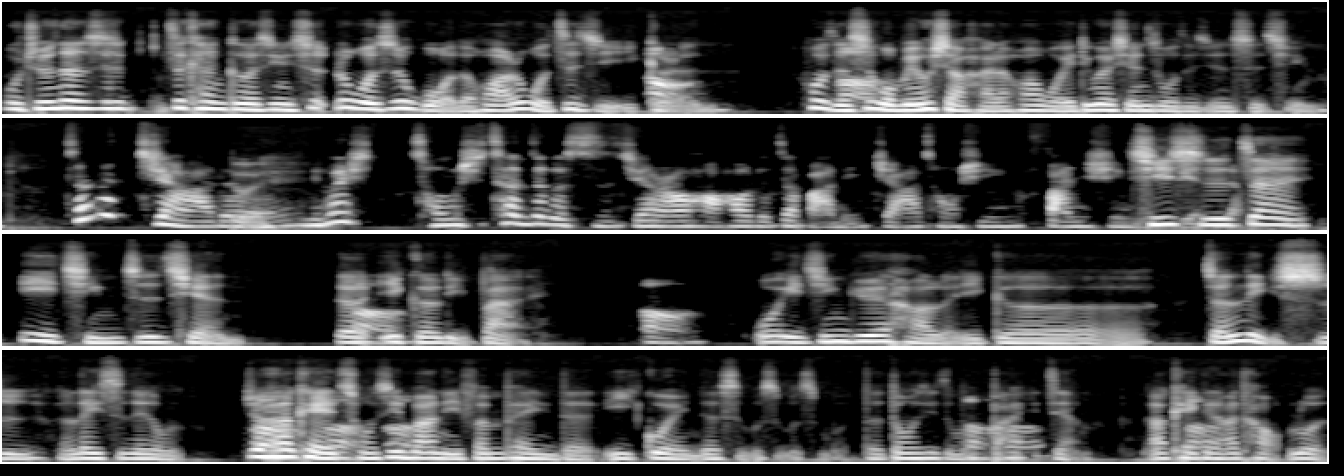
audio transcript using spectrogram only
我觉得那是这看个性。是如果是我的话，如果我自己一个人，哦或者是哦我没有小孩的话，我一定会先做这件事情。真的假的对？你会重新趁这个时间，然后好好的再把你家重新翻新。其实，在疫情之前的一个礼拜，嗯我已经约好了一个整理师，类似那种，就他可以重新帮你分配你的衣柜、你的什么什么什么的东西怎么摆这样，然后可以跟他讨论。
